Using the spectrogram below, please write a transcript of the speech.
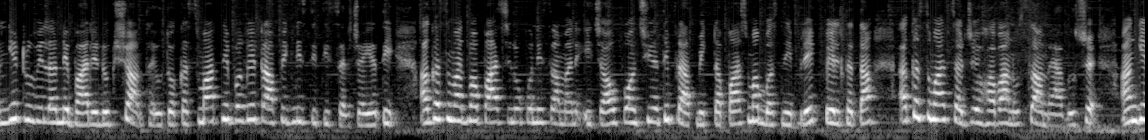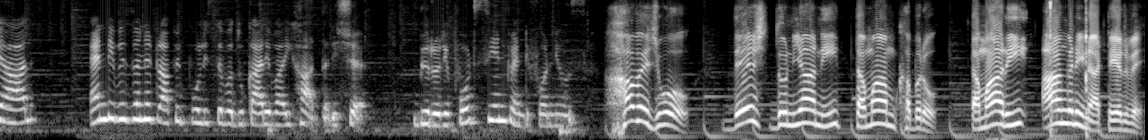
અન્ય ટુ વ્હીલરને ભારે નુકસાન થયું. તો અકસ્માતને પગલે ટ્રાફિકની સ્થિતિ સર્જાઈ હતી. અકસ્માતમાં પાંચ લોકોને સામાન્ય ઈજાઓ પહોંચી હતી. પ્રાથમિક તપાસમાં બસની બ્રેક ફેલ થતા અકસ્માત સર્જાયો હોવાનું સામે આવ્યું છે. અંગે હાલ એન ડિવિઝન ટ્રાફિક પોલીસે વધુ કાર્યવાહી હાથ ધરી છે. Bureau report, CN twenty four news. હવે જુઓ, દેશ દુનિયાની તમામ ખબરો તમારી આંગળીના ટેરવે.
